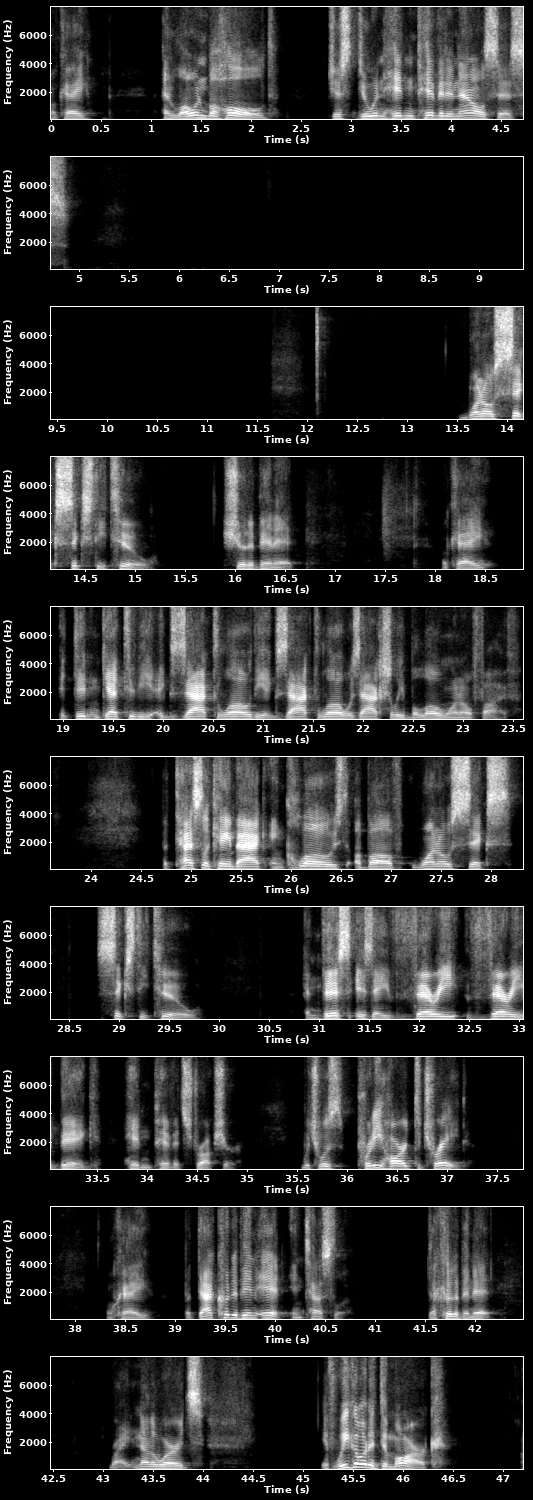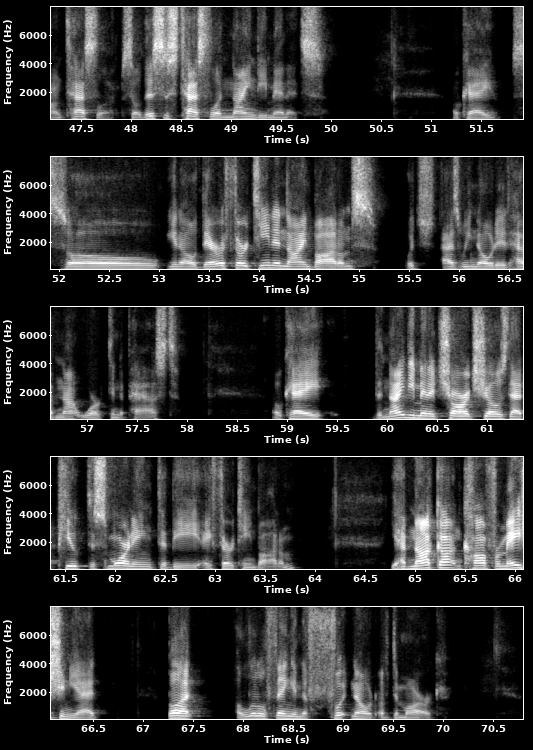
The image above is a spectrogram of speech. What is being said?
Okay. And lo and behold, just doing hidden pivot analysis, 106.62 should have been it. Okay. It didn't get to the exact low. The exact low was actually below 105. But Tesla came back and closed above 106.62. And this is a very, very big hidden pivot structure, which was pretty hard to trade. Okay. But that could have been it in Tesla. That could have been it right? In other words, if we go to DeMark on Tesla, so this is Tesla 90 minutes. Okay. So, you know, there are 13 and nine bottoms, which, as we noted, have not worked in the past. Okay. The 90 minute chart shows that puke this morning to be a 13 bottom. You have not gotten confirmation yet, but a little thing in the footnote of DeMark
